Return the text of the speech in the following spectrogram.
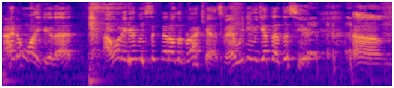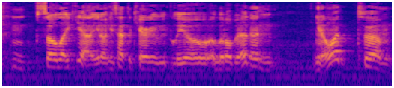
I don't want to hear that. I want to hear them sing that on the broadcast, man. We didn't even get that this year. Um, so like, yeah, you know, he's had to carry Leo a little bit, and you know what? Um,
